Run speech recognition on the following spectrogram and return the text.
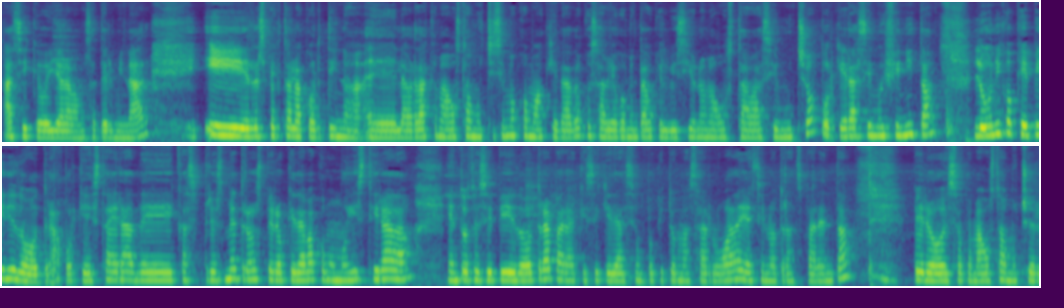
así que hoy ya la vamos a terminar. Y respecto a la cortina, eh, la verdad que me ha gustado muchísimo cómo ha quedado, que os había comentado que el visillo no me gustaba así mucho porque era así muy finita. Lo único que he pedido otra, porque esta era de casi 3 metros, pero quedaba como muy estirada, entonces he pedido otra para que se quede así un poquito más arrugada y así no transparenta. Pero eso, que me ha gustado mucho el,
